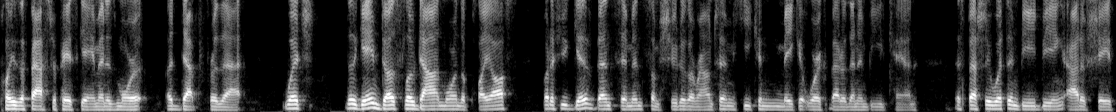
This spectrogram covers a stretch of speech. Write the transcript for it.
plays a faster paced game and is more adept for that, which the game does slow down more in the playoffs. But if you give Ben Simmons some shooters around him, he can make it work better than Embiid can, especially with Embiid being out of shape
